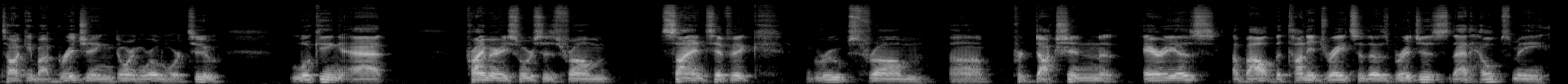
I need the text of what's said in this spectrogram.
talking about bridging during World War II, looking at primary sources from scientific groups, from uh, production areas about the tonnage rates of those bridges, that helps me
